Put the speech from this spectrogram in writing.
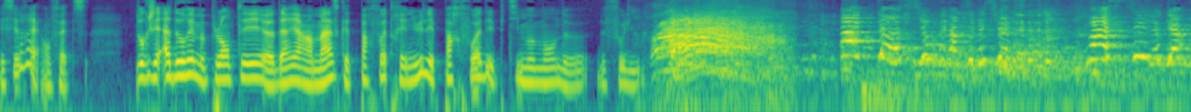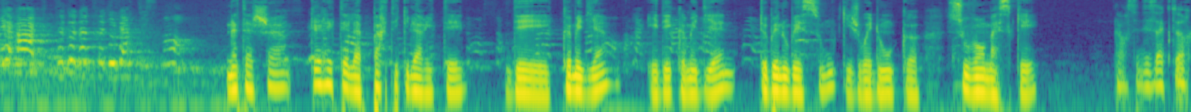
Et c'est vrai, en fait. Donc j'ai adoré me planter euh, derrière un masque, être parfois très nul et parfois des petits moments de, de folie. mesdames et messieurs. Voici le dernier acte de notre divertissement. Natacha, quelle était la particularité des comédiens et des comédiennes de Benoît Besson qui jouaient donc euh, souvent masqués alors c'est des acteurs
